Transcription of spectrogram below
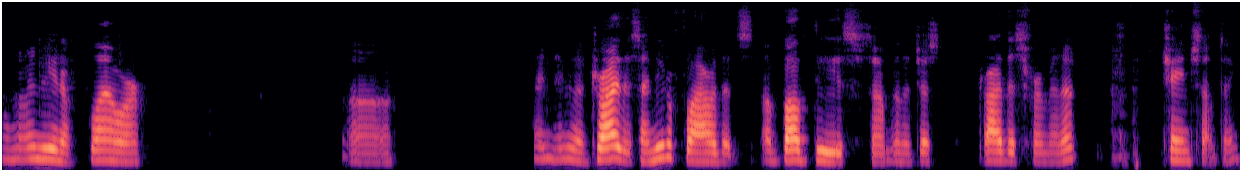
And I need a flower. Uh, I'm going to dry this. I need a flower that's above these, so I'm going to just dry this for a minute, change something.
